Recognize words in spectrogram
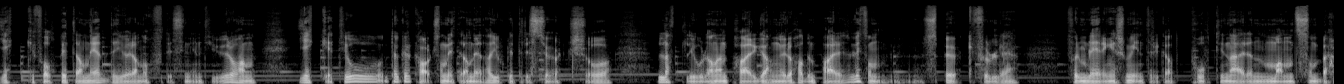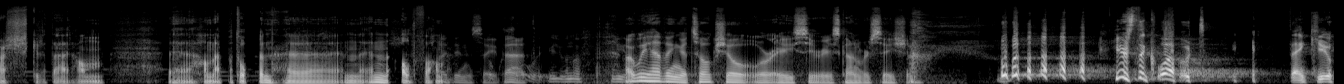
jekke folk litt ned, det gjør han ofte i sine intervjuer, og han jekket jo Tucker Carlson litt ned, har gjort litt research og latterliggjorde han en par ganger og hadde en par litt sånn spøkefulle formuleringer som gir inntrykk av at Putin er en mann som behersker dette her. Han, eh, han er på toppen. eh, En, en overfor ham. Are we having a talk show or a serious conversation? Here's the quote. Thank you.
